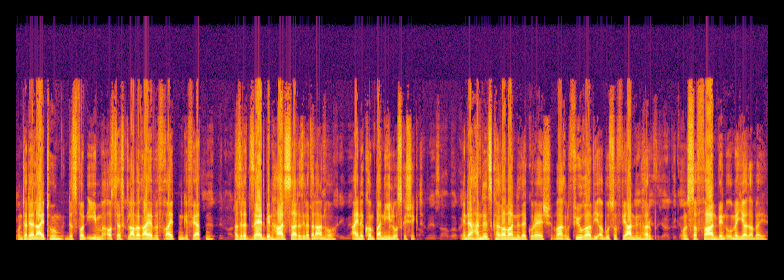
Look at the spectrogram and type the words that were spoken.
unter der Leitung des von ihm aus der Sklaverei befreiten Gefährten, Hazrat Zaid bin Harsa anhu, eine Kompanie losgeschickt. In der Handelskarawane der Quraysh waren Führer wie Abu Sufyan bin Harb und Safan bin Umayyah dabei.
